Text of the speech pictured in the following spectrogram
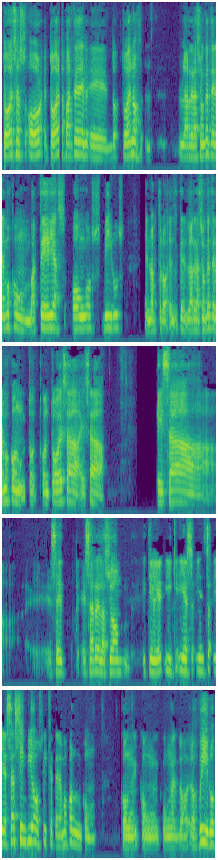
todas esas, toda la parte de, eh, toda la relación que tenemos con bacterias, hongos, virus, en nuestro, la relación que tenemos con, con toda esa, esa, esa, esa relación que, y, esa, y esa- simbiosis que tenemos con, con, con- con los, virus,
